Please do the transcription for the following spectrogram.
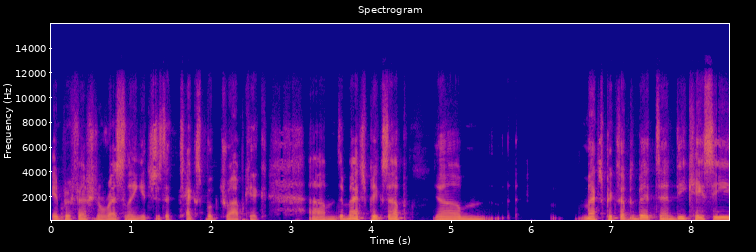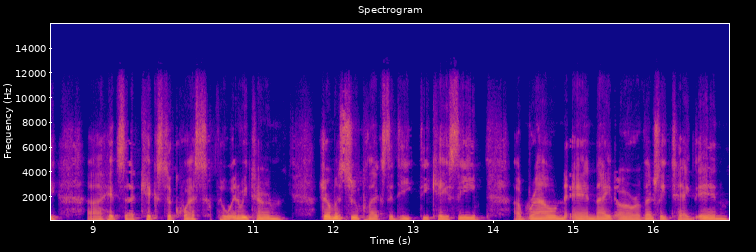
in professional wrestling. It's just a textbook drop kick. Um, the match picks up. Um, match picks up a bit, and DKC uh, hits uh, kicks to Quest, who in return German suplex to D- DKC. Uh, Brown and Knight are eventually tagged in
